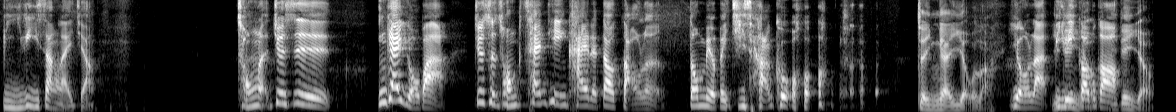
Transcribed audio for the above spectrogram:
比例上来讲，从来就是应该有吧？就是从餐厅开了到倒了都没有被稽查过，这应该有了，有了，比例高不高一？定有。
